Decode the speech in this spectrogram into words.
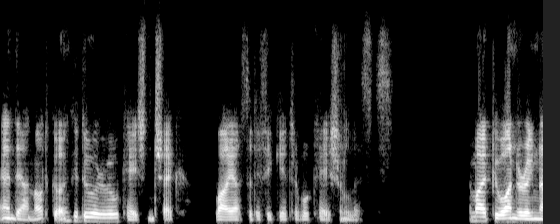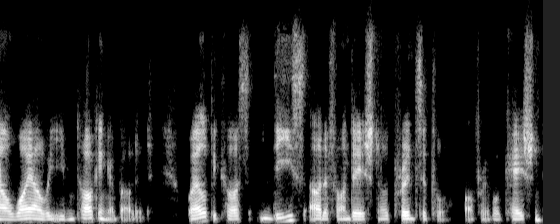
and they are not going to do a revocation check via certificate revocation lists. You might be wondering now, why are we even talking about it? Well, because these are the foundational principle of revocation,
